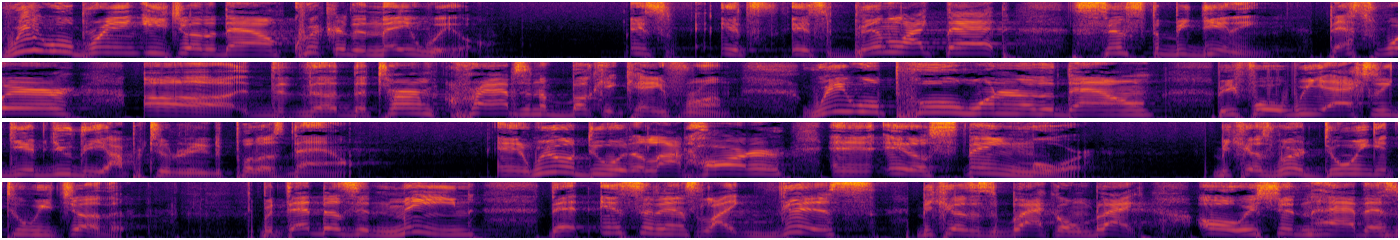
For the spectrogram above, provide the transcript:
We will bring each other down quicker than they will. It's it's it's been like that since the beginning. That's where uh, the, the, the term crabs in a bucket came from. We will pull one another down before we actually give you the opportunity to pull us down, and we'll do it a lot harder and it'll sting more because we're doing it to each other. But that doesn't mean that incidents like this, because it's black on black, oh, it shouldn't have as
